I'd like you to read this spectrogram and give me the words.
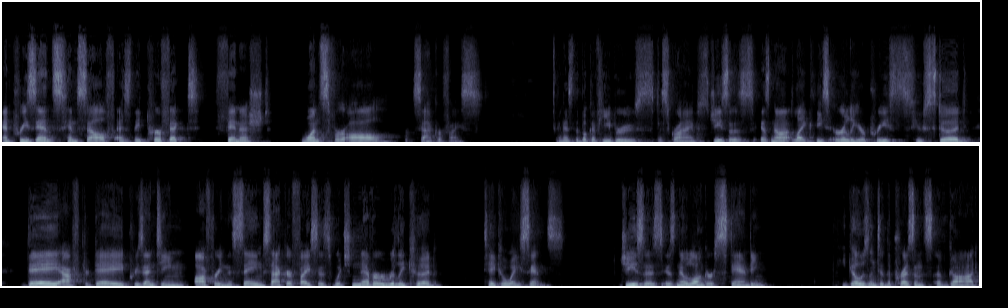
and presents himself as the perfect, finished once for all sacrifice. And as the book of Hebrews describes, Jesus is not like these earlier priests who stood day after day presenting, offering the same sacrifices, which never really could take away sins. Jesus is no longer standing. He goes into the presence of God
